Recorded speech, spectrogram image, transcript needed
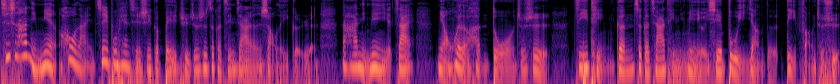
其实它里面后来这部片其实是一个悲剧，就是这个金家人少了一个人。那它里面也在描绘了很多，就是基廷跟这个家庭里面有一些不一样的地方，就是。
